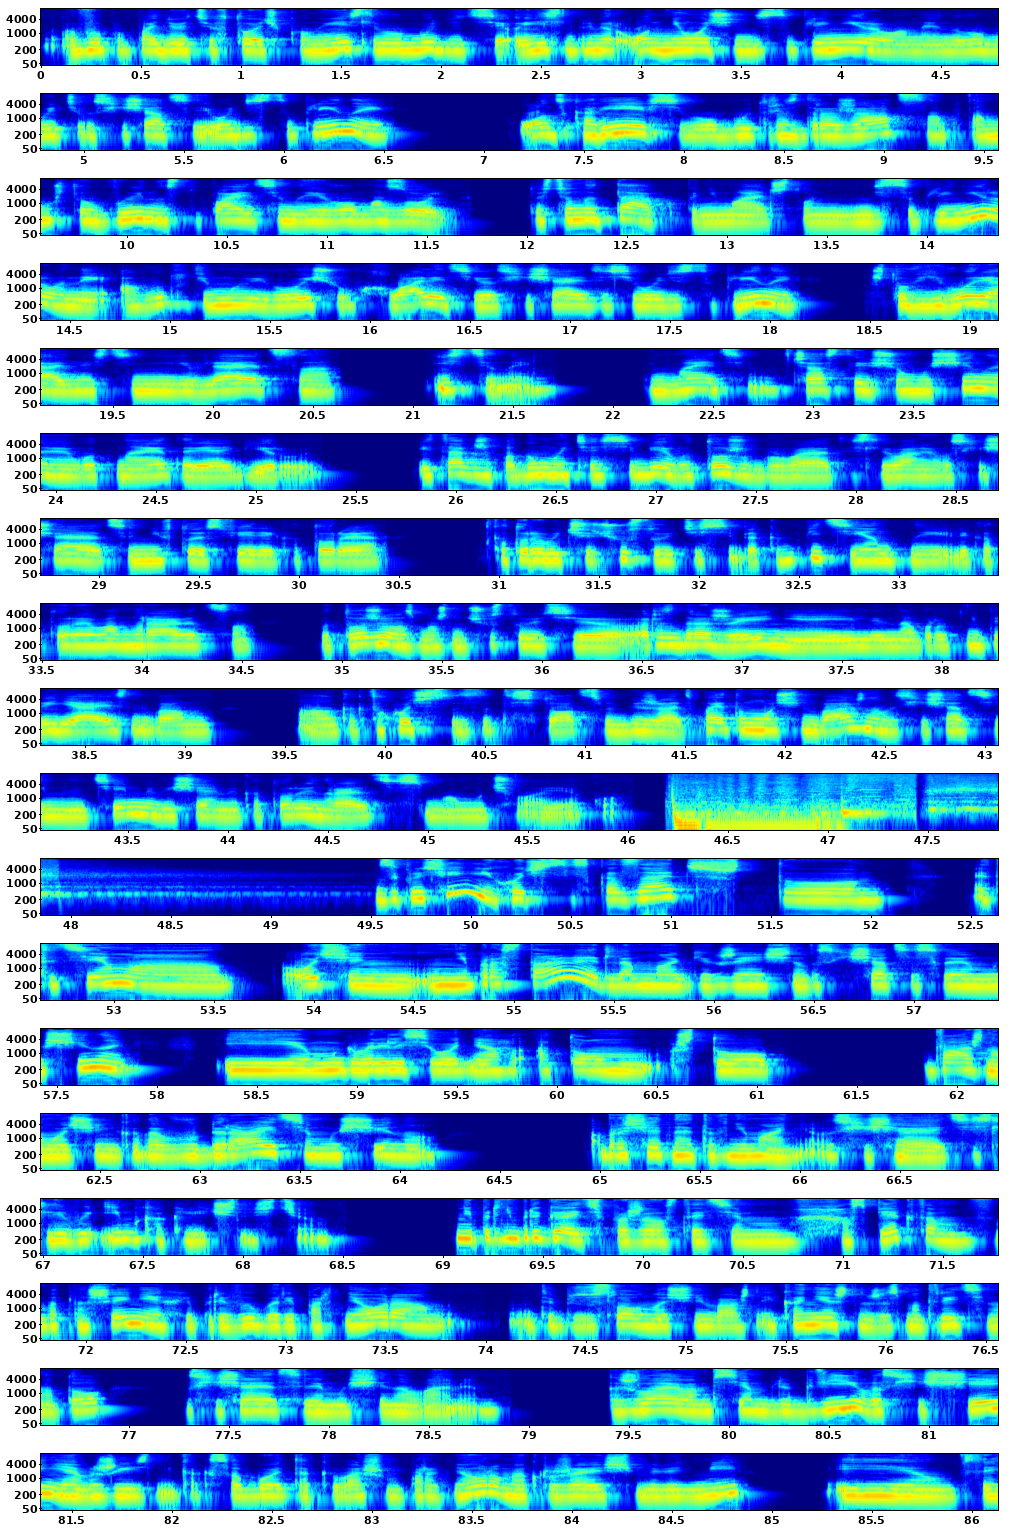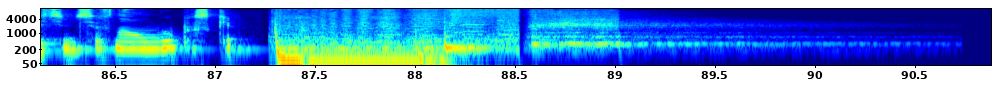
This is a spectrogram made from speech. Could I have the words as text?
вы попадете в точку. Но если вы будете, если, например, он не очень дисциплинированный, но вы будете восхищаться его дисциплиной, он, скорее всего, будет раздражаться, потому что вы наступаете на его мозоль. То есть он и так понимает, что он дисциплинированный, а вы тут ему его еще хвалите и восхищаетесь его дисциплиной, что в его реальности не является истиной. Понимаете? Часто еще мужчины вот на это реагируют. И также подумайте о себе. Вы тоже бывает, если вами восхищаются не в той сфере, которая, которой вы чувствуете себя компетентной или которая вам нравится. Вы тоже, возможно, чувствуете раздражение или, наоборот, неприязнь вам. А, как-то хочется из этой ситуации убежать. Поэтому очень важно восхищаться именно теми вещами, которые нравятся самому человеку. В заключение хочется сказать, что эта тема очень непростая для многих женщин восхищаться своим мужчиной. И мы говорили сегодня о том, что важно очень, когда вы выбираете мужчину, обращать на это внимание, восхищаетесь ли вы им как личностью. Не пренебрегайте, пожалуйста, этим аспектом в отношениях и при выборе партнера. Это, безусловно, очень важно. И, конечно же, смотрите на то, восхищается ли мужчина вами. Желаю вам всем любви, восхищения в жизни, как собой, так и вашим партнерам и окружающими людьми. И встретимся в новом выпуске.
